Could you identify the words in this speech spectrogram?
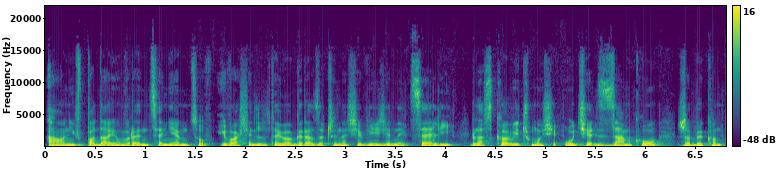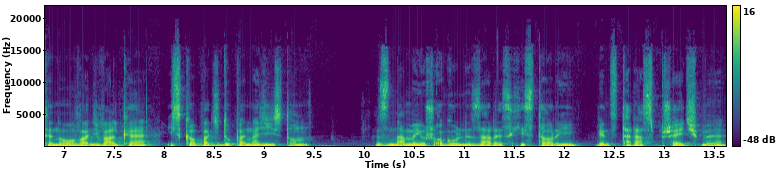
a oni wpadają w ręce Niemców i właśnie dlatego gra zaczyna się w więziennej celi. Blaskowicz musi uciec z zamku, żeby kontynuować walkę i skopać dupę nazistom. Znamy już ogólny zarys historii, więc teraz przejdźmy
